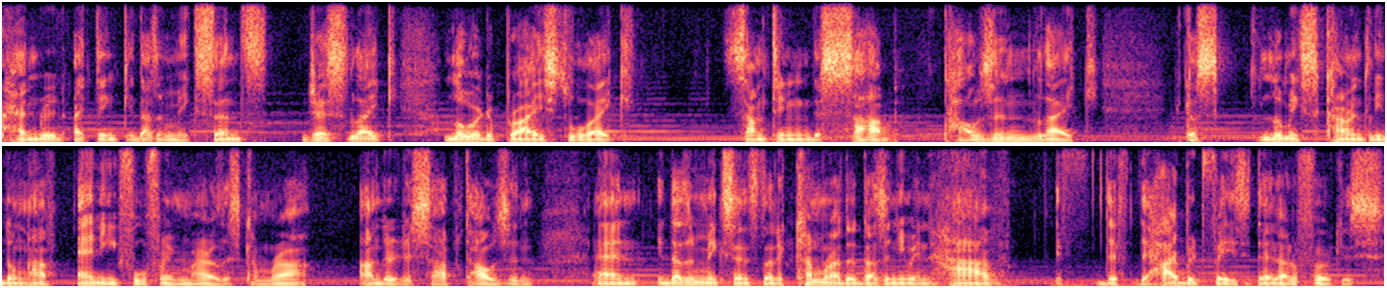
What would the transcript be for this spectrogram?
hundred, I think it doesn't make sense. Just like lower the price to like something the sub thousand, like because Lumix currently don't have any full frame mirrorless camera under the sub thousand, and it doesn't make sense that a camera that doesn't even have the, the hybrid phase detect autofocus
